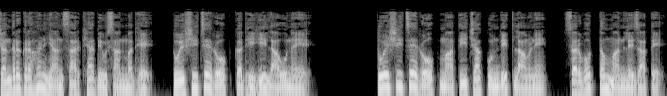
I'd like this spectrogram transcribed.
चंद्रग्रहण यांसारख्या दिवसांमध्ये तुळशीचे रोप कधीही लावू नये. तुळशीचे रोप मातीच्या कुंडीत लावणे सर्वोत्तम मानले जाते.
